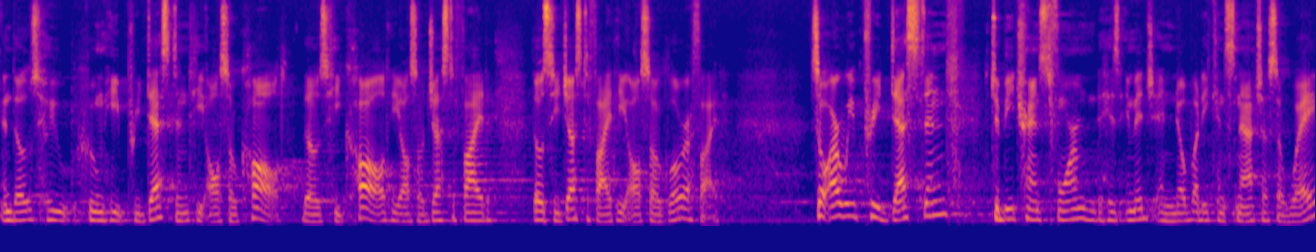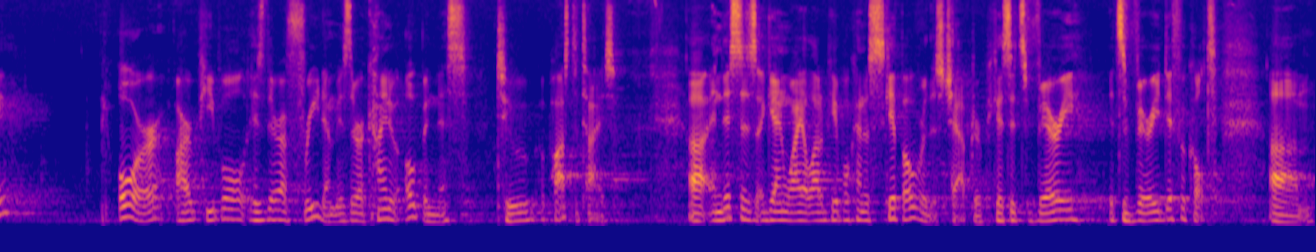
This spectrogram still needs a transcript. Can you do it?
And those who, whom he predestined, he also called. Those he called, he also justified. Those he justified, he also glorified. So, are we predestined to be transformed into his image and nobody can snatch us away? Or are people, is there a freedom? Is there a kind of openness to apostatize? Uh, and this is, again, why a lot of people kind of skip over this chapter because it's very, it's very difficult. Um,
